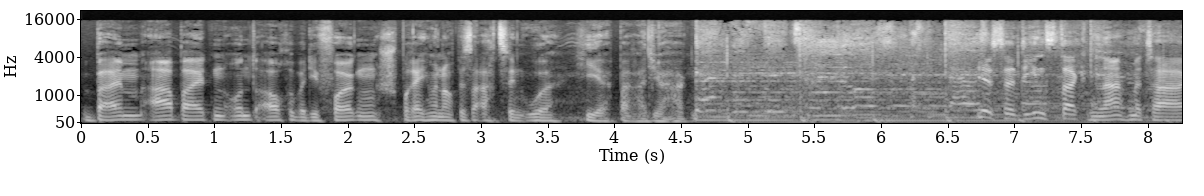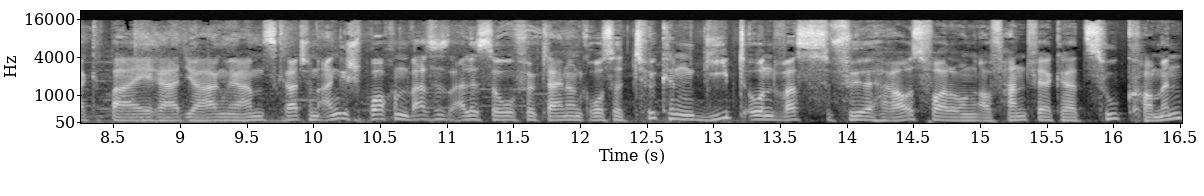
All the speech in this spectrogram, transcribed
beim Arbeiten und auch über die Folgen sprechen wir noch bis 18 Uhr hier bei Radio Hagen. Hier ist der Dienstagnachmittag bei Radio Hagen. Wir haben es gerade schon angesprochen, was es alles so für kleine und große Tücken gibt und was für Herausforderungen auf Handwerker zukommen.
